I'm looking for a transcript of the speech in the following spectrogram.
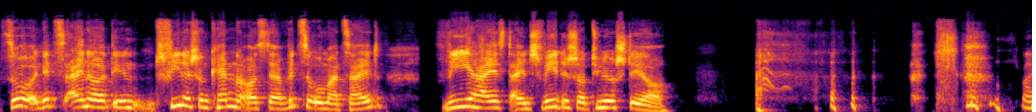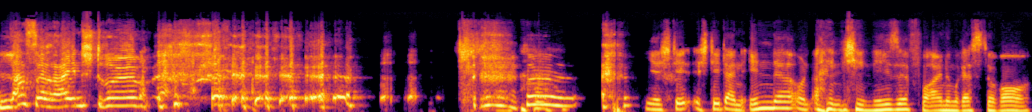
So, und jetzt einer, den viele schon kennen aus der Witze-Oma-Zeit. Wie heißt ein schwedischer Türsteher? Lasse reinströmen. Hier steht, steht ein Inder und ein Chinese vor einem Restaurant.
